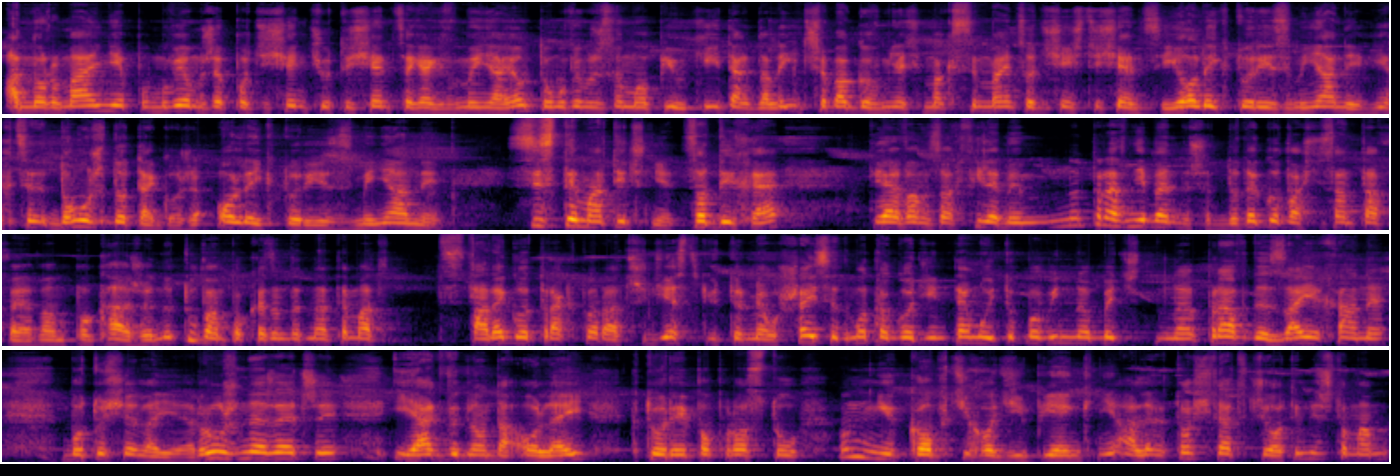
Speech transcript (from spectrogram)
a normalnie mówią, że po 10 tysięcach jak wymieniają, to mówią, że są opiłki i tak dalej i trzeba go wymieniać maksymalnie co 10 tysięcy. I olej, który jest zmieniany, ja chcę dążyć do tego, że olej, który jest zmieniany systematycznie, co dychę, to ja wam za chwilę bym, no teraz nie będę szedł, do tego właśnie Santa Fe wam pokażę. No tu wam pokażę na, temat starego traktora 30, który miał 600 motogodzin temu i tu powinno być naprawdę zajechane, bo tu się leje różne rzeczy i jak wygląda olej, który po prostu, on nie kopci, chodzi pięknie, ale to świadczy o tym, że to mam,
